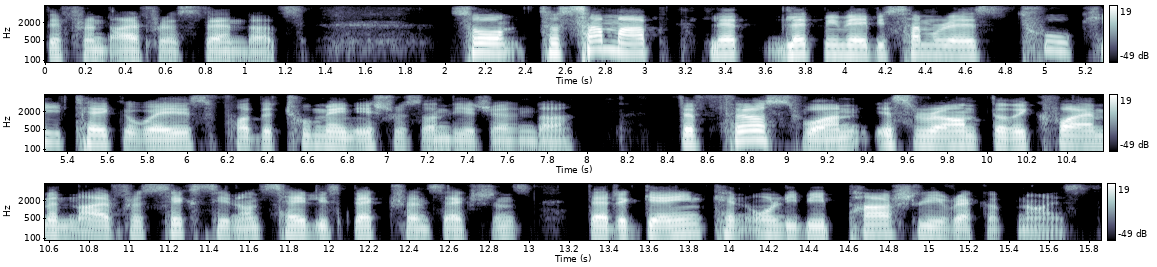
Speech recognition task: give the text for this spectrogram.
different IFRS standards. So to sum up, let, let me maybe summarize two key takeaways for the two main issues on the agenda. The first one is around the requirement in IFRS 16 on sale leaseback transactions that again can only be partially recognized.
